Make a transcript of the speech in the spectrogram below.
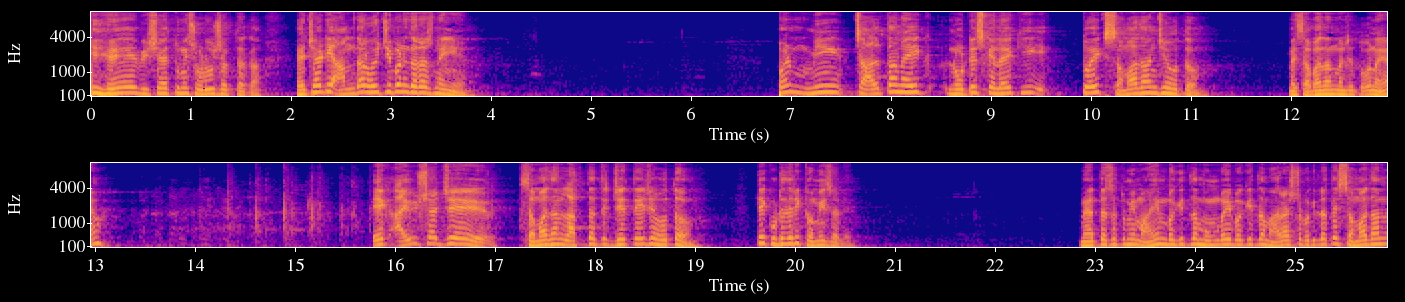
की हे विषय तुम्ही सोडवू शकता का? ह्याच्यासाठी आमदार व्हायची पण गरज नाही आहे पण मी चालताना एक नोटीस केलं आहे की तो एक समाधान जे होतं म्हणजे समाधान म्हणजे तो नाही एक आयुष्यात जे समाधान लागतं ते जे ते जे होतं ते कुठेतरी कमी झालंय. मी आताचं तुम्ही माहीम बघितलं मुंबई बघितलं महाराष्ट्र बघितलं ते समाधान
